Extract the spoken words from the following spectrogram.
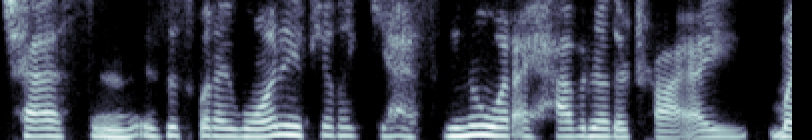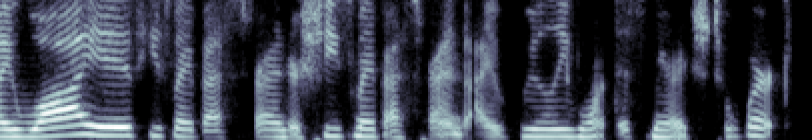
chest, and is this what I want? And if you're like, yes, you know what, I have another try. I my why is he's my best friend or she's my best friend. I really want this marriage to work.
